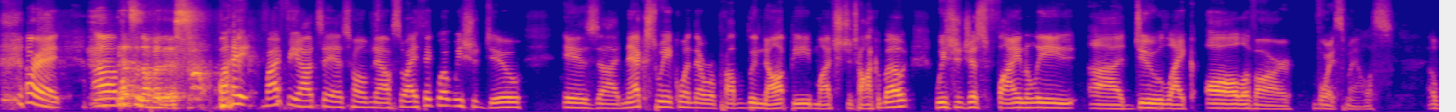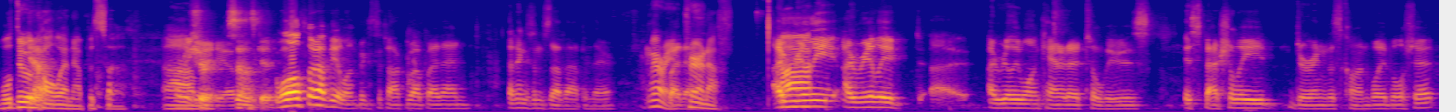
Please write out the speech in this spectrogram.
All right. Um, That's enough of this. my my fiance is home now, so I think what we should do is uh, next week when there will probably not be much to talk about, we should just finally uh, do like all of our voicemails. Uh, we'll do a Yeah. call in episode. Um, Sure. sure, sounds good. We'll also have the Olympics to talk about by then. I think some stuff happened there. All by right, then. fair enough. I Uh, really, I really, uh, I really want Canada to lose, especially during this convoy bullshit.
